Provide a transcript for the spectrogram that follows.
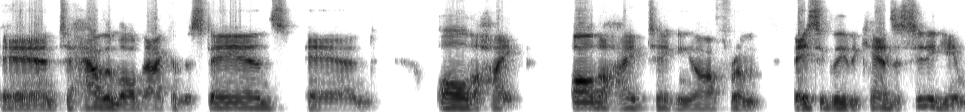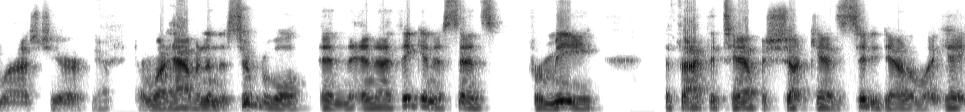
and to have them all back in the stands and all the hype, all the hype taking off from basically the Kansas City game last year Yep. and what happened in the Super Bowl. And and I think in a sense, for me, the fact that Tampa shut Kansas City down, I'm like, hey,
